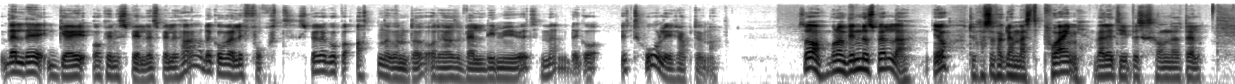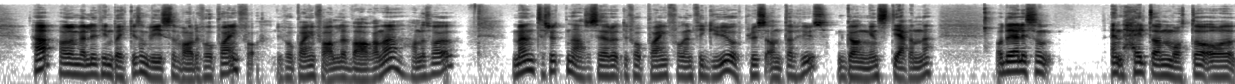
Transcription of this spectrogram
veldig gøy å kunne spille spillet her. Det går veldig fort. Spillet går på 18 runder, og det høres veldig mye ut, men det går utrolig kjapt unna. Så, hvordan vinner du spillet? Jo, du må selvfølgelig ha mest poeng. Veldig typisk sånne spill. Her har du en veldig fin brikke som viser hva du får poeng for. Du får poeng for alle varene, handelsvarer. Men til slutten her så ser du at du får poeng for en figur pluss antall hus gangen en stjerne. Og det er liksom en helt annen måte å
